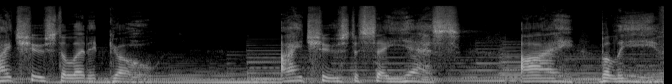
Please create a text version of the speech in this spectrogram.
I choose to let it go. I choose to say, Yes, I believe.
